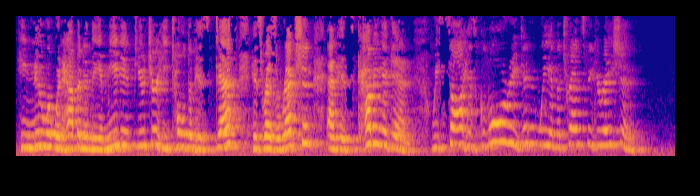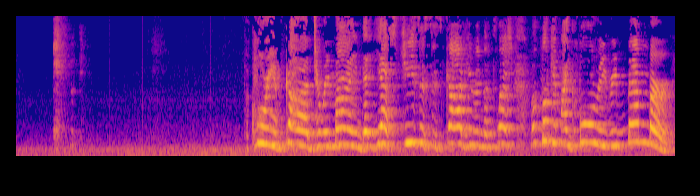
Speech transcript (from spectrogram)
He knew what would happen in the immediate future. He told of his death, his resurrection, and his coming again. We saw his glory, didn't we, in the transfiguration? Glory of God to remind that yes, Jesus is God here in the flesh, but look at my glory. Remember,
